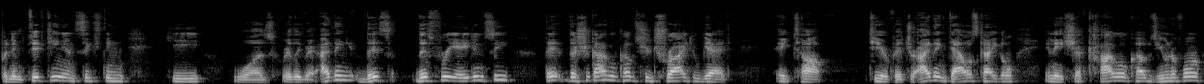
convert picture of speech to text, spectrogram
but in 15 and 16 he was really great. I think this this free agency, they, the Chicago Cubs should try to get a top tier pitcher. I think Dallas Keuchel in a Chicago Cubs uniform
